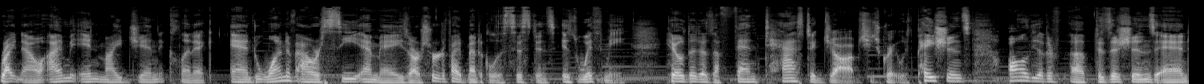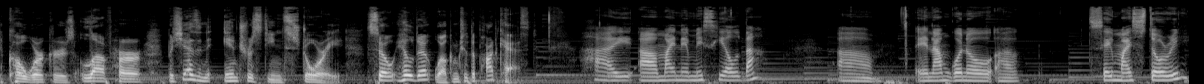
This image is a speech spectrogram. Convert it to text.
Right now, I'm in my gin clinic, and one of our CMAs, our certified medical assistants, is with me. Hilda does a fantastic job. She's great with patients. All the other uh, physicians and coworkers love her, but she has an interesting story. So, Hilda, welcome to the podcast. Hi, uh, my name is Hilda, um, and I'm going to uh, say my story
